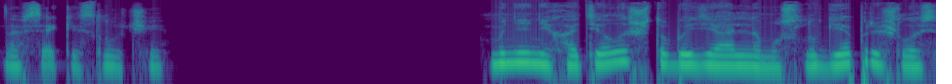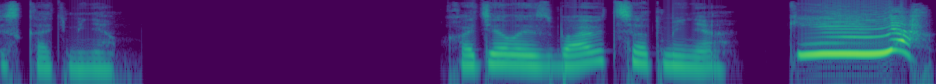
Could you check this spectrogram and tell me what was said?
на всякий случай. Мне не хотелось, чтобы идеальному слуге пришлось искать меня. Хотела избавиться от меня? Кия!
